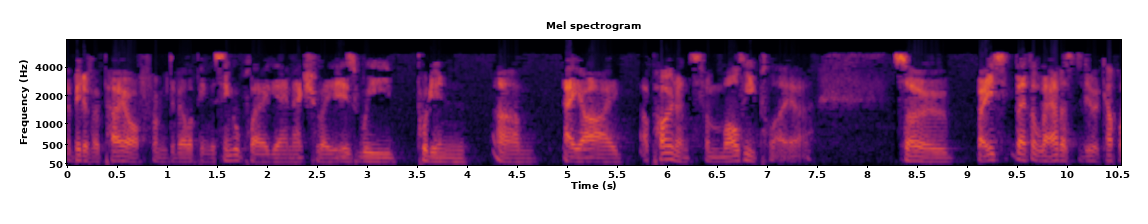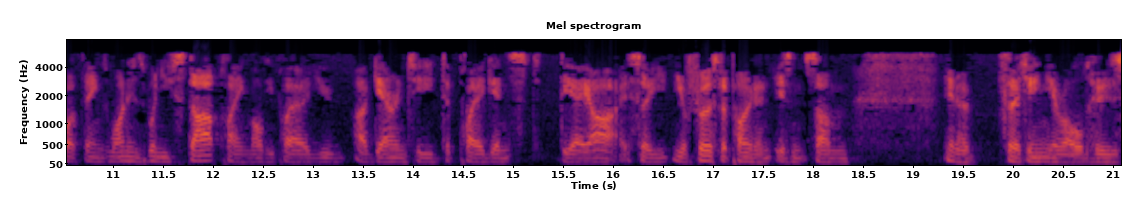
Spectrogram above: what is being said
a, bit of a payoff from developing the single player game. Actually, is we put in um, AI opponents for multiplayer. So that allowed us to do a couple of things. One is when you start playing multiplayer, you are guaranteed to play against the AI. So you, your first opponent isn't some, you know, 13 year old who's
